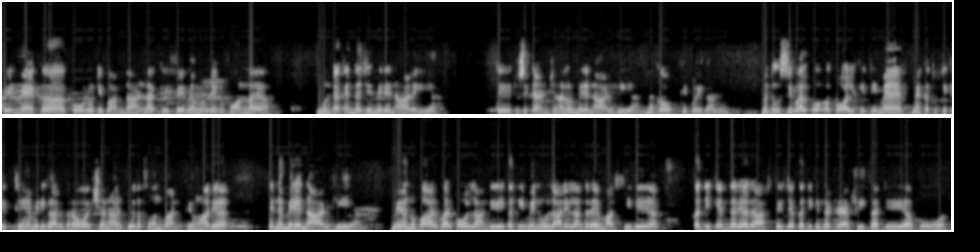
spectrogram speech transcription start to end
ਫਿਰ ਮੈਂ ਕਿਹਾ ਕਾਲ ਉਹਦੀ ਬੰਦ ਆਉਣ ਲੱਗ ਗਈ। ਫਿਰ ਮੈਂ ਮੁੰਡੇ ਨੂੰ ਫੋਨ ਲਾਇਆ। ਮੁੰਡਾ ਕਹਿੰਦਾ, ਜੀ, ਮੇਰੇ ਨਾਲ ਹੀ ਆ। ਤੇ ਤੁਸੀਂ ਟੈਨਸ਼ਨ ਨਾ ਲਓ, ਮੇਰੇ ਨਾਲ ਹੀ ਆ। ਮੈਂ ਕਿਹਾ ਓਕੇ ਕੋਈ ਗੱਲ ਨਹੀਂ। ਮੈਂ ਦੂਸਰੀ ਵਾਰ ਕਾਲ ਕੀਤੀ। ਮੈਂ ਮੈਂ ਕਿਹਾ, ਤੁਸੀਂ ਕਿੱਥੇ ਆ? ਮੇਰੀ ਗੱਲ ਕਰਾਓ। ਆਇਸ਼ਾ ਨਾਲ ਫਿਰ ਉਹਦਾ ਫੋਨ ਬੰਦ ਕਿਉਂ ਆ ਰਿਹਾ? ਕਹਿੰਦਾ, ਮੇਰੇ ਨਾਲ ਹੀ ਆ। ਮੈਂ ਉਹਨੂੰ ਵਾਰ-ਵਾਰ ਕਾਲ ਲਾਉਂਦੀ ਰਹੀ। ਕਦੀ ਮੈਨੂੰ ਲਾਰੇ ਲਾਉਂਦਾ ਰਿਹਾ, ਮਾਸੀ ਦੇ ਆ। ਕਦੀ ਕਹਿੰਦਾ ਰਿਹਾ, ਰਾਸਤੇ 'ਚ ਕਦੀ ਕਹਿੰਦਾ ਟ੍ਰੈਫਿਕ ਆ, ਜੇ ਆ ਉਹ ਆ।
